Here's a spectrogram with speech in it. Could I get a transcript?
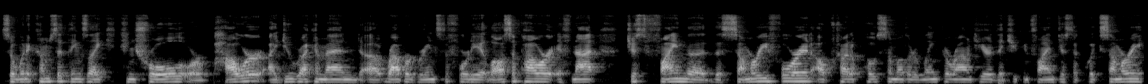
So when it comes to things like control or power, I do recommend uh, Robert Greene's The 48 Laws of Power. If not, just find the, the summary for it. I'll try to post some other link around here that you can find just a quick summary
